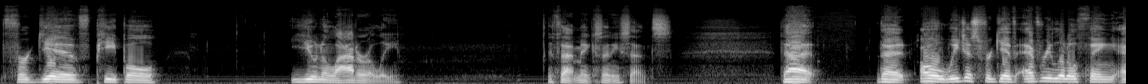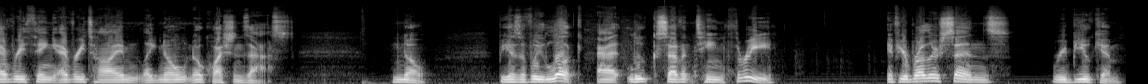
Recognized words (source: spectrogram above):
forgive people unilaterally, if that makes any sense. That that oh we just forgive every little thing everything every time like no no questions asked. No. Because if we look at luke 17 3 if your brother sins rebuke him.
